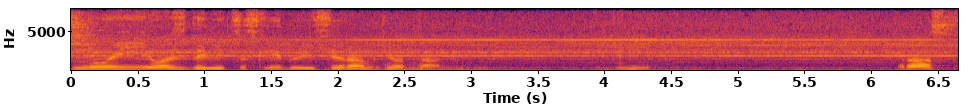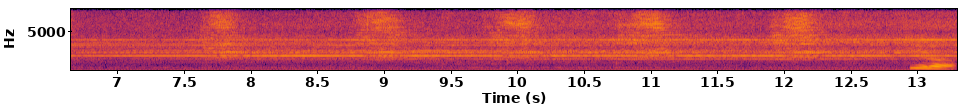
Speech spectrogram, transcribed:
Ну і ось дивіться, слідуючі рамки отак. Дві. Раз. І раз.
